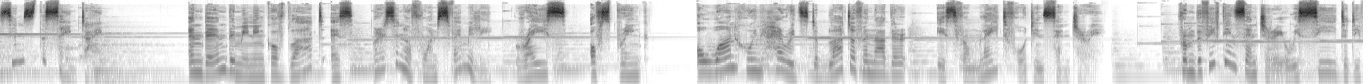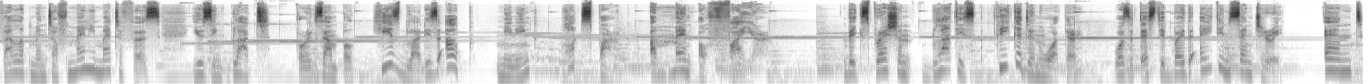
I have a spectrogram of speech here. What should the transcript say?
since the same time. And then the meaning of blood as person of one's family, race, offspring, or one who inherits the blood of another is from late 14th century. From the 15th century, we see the development of many metaphors using blood. For example, his blood is up, meaning hot spark, a man of fire. The expression blood is thicker than water was attested by the 18th century and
